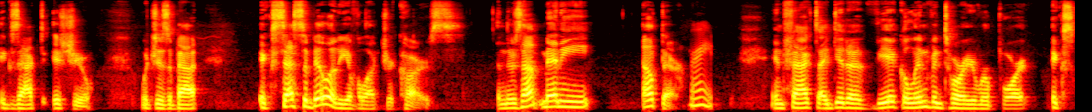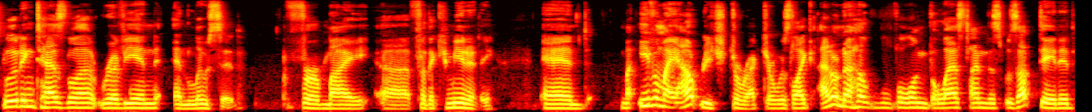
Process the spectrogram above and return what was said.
exact issue which is about accessibility of electric cars. And there's not many out there. Right. In fact, I did a vehicle inventory report excluding Tesla, Rivian, and Lucid for my uh, for the community, and my, even my outreach director was like, "I don't know how long the last time this was updated.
